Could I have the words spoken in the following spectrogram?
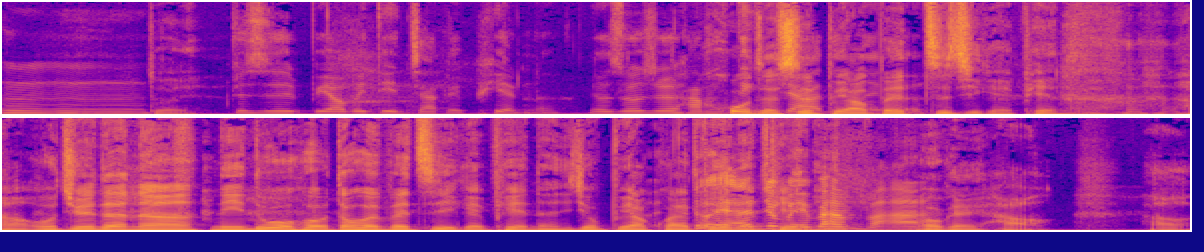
嗯嗯嗯，对，就是不要被店家给骗了。有时候就是他们，或者是不要被自己给骗了。好，我觉得呢，你如果会都会被自己给骗了，你就不要怪 别人骗。对啊，就没办法。OK，好，好。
